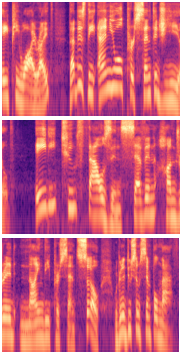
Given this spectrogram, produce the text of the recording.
APY, right? That is the annual percentage yield. 82,790%. So we're going to do some simple math.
